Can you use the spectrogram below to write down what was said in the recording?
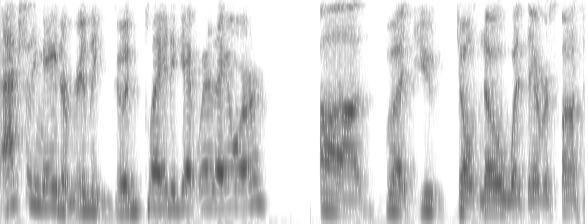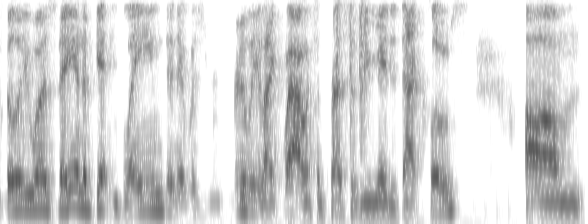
actually made a really good play to get where they were uh, but you don't know what their responsibility was they end up getting blamed and it was really like wow it's impressive you made it that close um,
